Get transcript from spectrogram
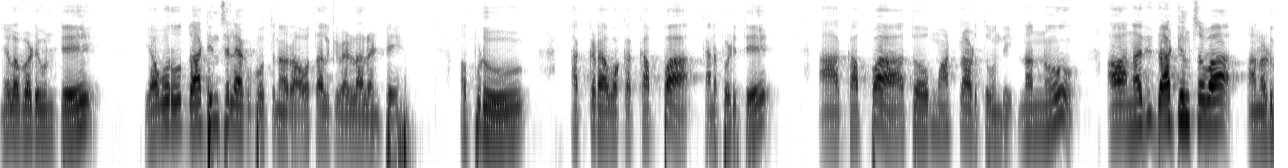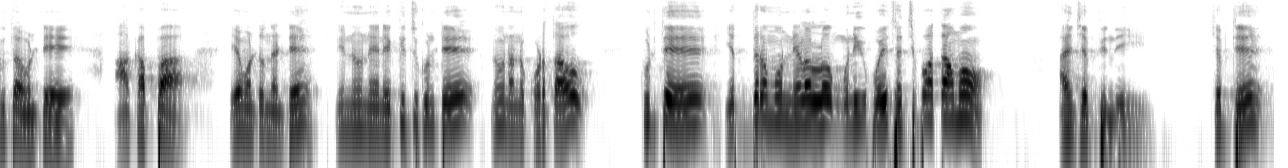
నిలబడి ఉంటే ఎవరు దాటించలేకపోతున్నారు అవతాలకి వెళ్ళాలంటే. అప్పుడు అక్కడ ఒక కప్ప కనపడితే ఆ కప్పతో మాట్లాడుతుంది నన్ను ఆ నది దాటించవా? అని అడుగుతూ ఉంటే ఆ కప్ప ఏమంటుందంటే నిన్ను నేను ఎక్కించుకుంటే నువ్వు నన్ను కొడతావు కుడితే ఇద్దరము నీళ్ళల్లో మునిగిపోయి చచ్చిపోతాము అని చెప్పింది. చెప్తే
